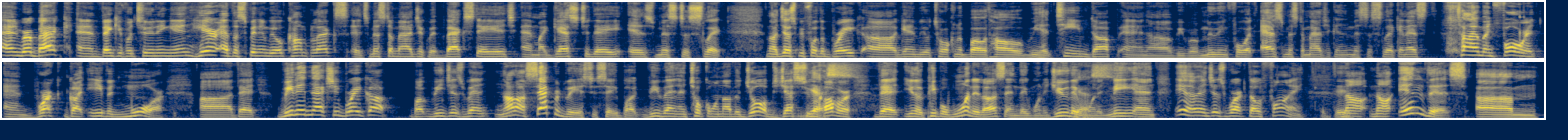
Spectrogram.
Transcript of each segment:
And we're back, and thank you for tuning in here at the Spinning Wheel Complex. It's Mr. Magic with Backstage, and my guest today is Mr. Slick. Now, just before the break, uh, again, we were talking about how we had teamed up and uh, we were moving forward as Mr. Magic and Mr. Slick. And as time went forward and work got even more, uh, that we didn't actually break up but we just went not our separate ways to say, but we went and took on other jobs just to Yes. cover that. You know, people wanted us, and they wanted you, they Yes. wanted me, and you know, it just worked out fine. did. Now, now in this, um,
